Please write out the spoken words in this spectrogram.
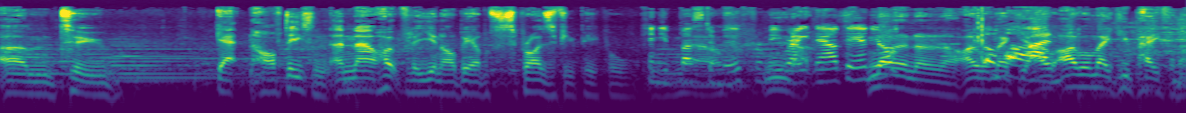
um, to get half decent. And now, hopefully, you know, I'll be able to surprise a few people. Can you bust now. a move for me No. right now, Daniel? No, no, no, no, no. I will Come make you. I. I will make you pay for that.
